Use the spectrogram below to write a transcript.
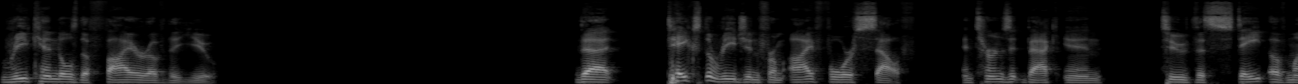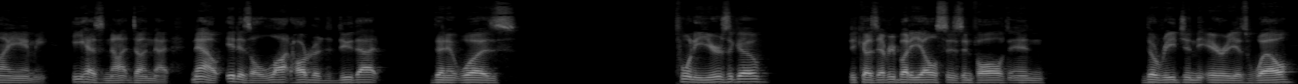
rekindles the fire of the U. that takes the region from I 4 south and turns it back in to the state of Miami. He has not done that. Now, it is a lot harder to do that than it was 20 years ago because everybody else is involved in the region, the area as well.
